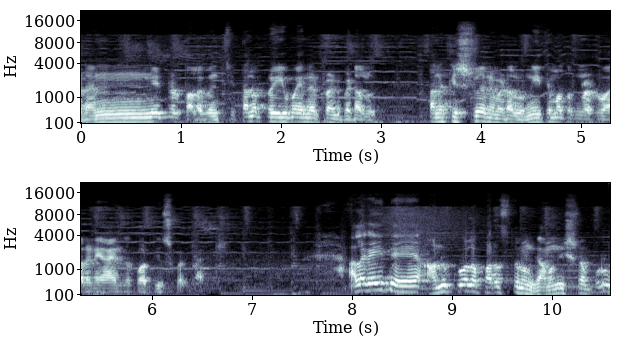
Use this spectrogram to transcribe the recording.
వాటన్నింటిని తొలగించి తన ప్రియమైనటువంటి బిడ్డలు తనకిష్టమైన బిడ్డలు నీతిమంతున్నటువంటి వారిని ఆయనతో పాటు తీసుకెళ్ళడానికి అలాగైతే అనుకూల పరిస్థితులను గమనించినప్పుడు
